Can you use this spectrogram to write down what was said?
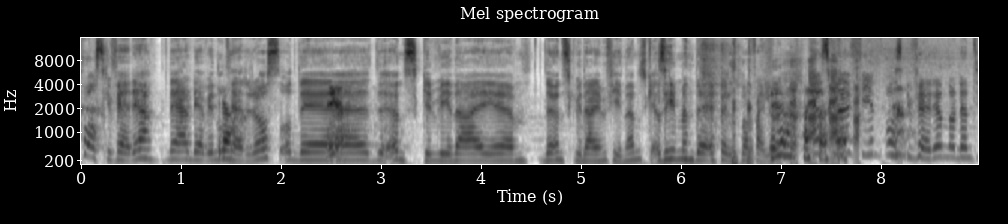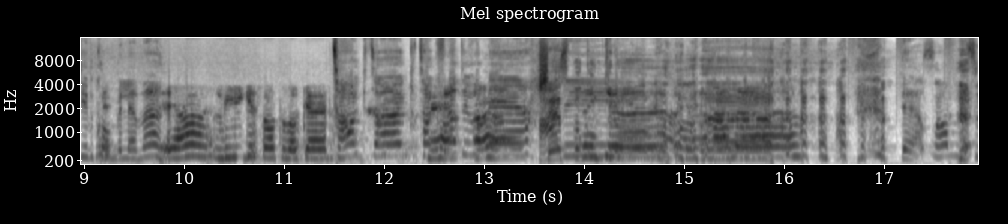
Påskeferie. Det er det vi noterer oss, og det, det ønsker vi deg eh, Det ønsker vi deg en fin en, skulle jeg si, men det høres bare feil ut. Vi ønsker deg en fin påskeferie når den tid kommer, Lene. Ja, likeså til dere. Takk, takk. Takk for at du var med. Ses på det. kontroll! Ha det. Det er sant.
